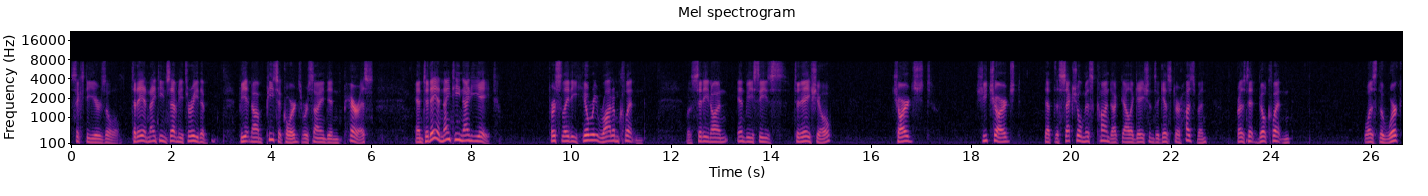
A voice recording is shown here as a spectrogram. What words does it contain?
60 years old. Today in 1973, the Vietnam Peace Accords were signed in Paris. And today in 1998, First Lady Hillary Rodham Clinton was sitting on NBC's Today Show, charged, she charged that the sexual misconduct allegations against her husband, President Bill Clinton, was the work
